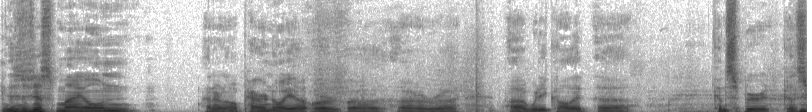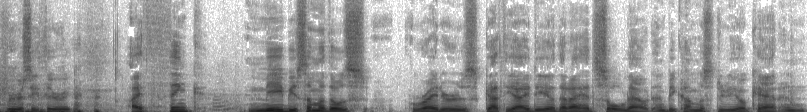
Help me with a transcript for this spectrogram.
this is just my own, I don't know, paranoia or uh, or uh, uh, what do you call it, conspiracy conspiracy theory. I think maybe some of those writers got the idea that I had sold out and become a studio cat and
